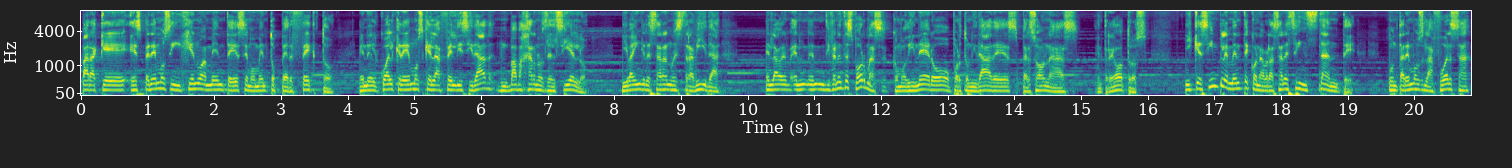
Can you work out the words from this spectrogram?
para que esperemos ingenuamente ese momento perfecto en el cual creemos que la felicidad va a bajarnos del cielo y va a ingresar a nuestra vida en, diferentes formas, como dinero, oportunidades, personas, entre otros, y que simplemente con abrazar ese instante juntaremos la fuerza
